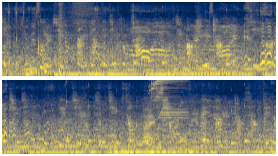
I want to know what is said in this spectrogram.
致不允许在餐位间用餐请保持常规及个人清洁并且用酒精消毒液洗手为他人着想点赞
